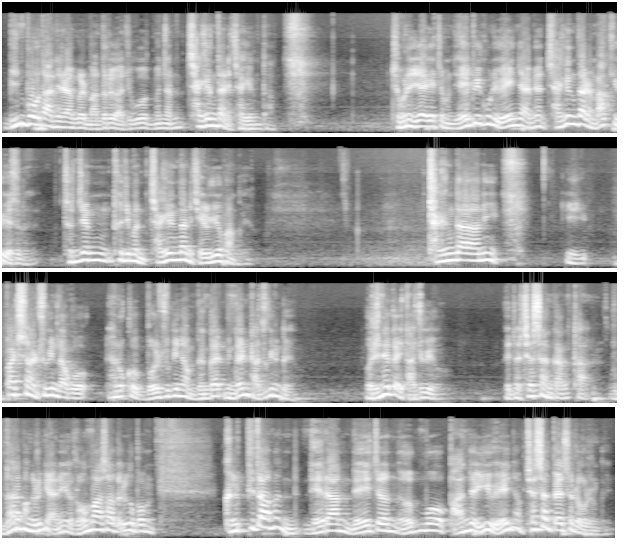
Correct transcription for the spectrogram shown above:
민보단이라는 걸 만들어가지고 뭐냐면 자경단이 자경단. 저번에 이야기했지만 예비군이 왜 있냐면 자경단을 막기 위해서는 전쟁 터지면 자경단이 제일 위험한 거예요. 자경단이 이 빨치산을 죽인다고 해놓고 뭘 죽이냐면 민간, 민간인 다 죽이는 거예요. 어린애까지 다 죽여요. 왜냐 재산 강탈. 우리나라만 그런 게 아니에요. 로마사도 읽어보면 걸피다면 내란, 내전, 업무, 반역 이게 왜냐면 재산 뺏으려고 그러는 거예요.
